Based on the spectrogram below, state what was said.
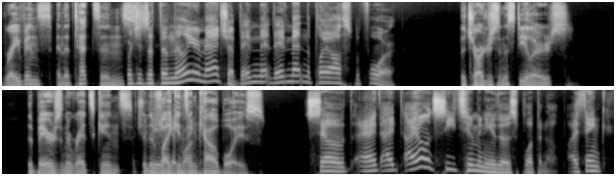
Ravens and the Texans, Which is a familiar matchup. They've met they've met in the playoffs before. the Chargers and the Steelers, the Bears and the Redskins, and the be a good Vikings and Cowboys. So I, I I don't see too many of those flipping up. I think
